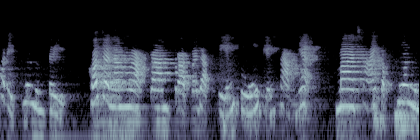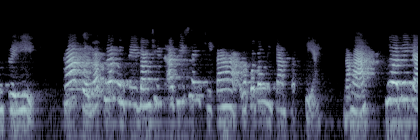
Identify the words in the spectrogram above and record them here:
ผลิตเครื่องดนตรีเขาจะนำหลักการปรับระดับเสียงสูงเสียงต่ำเนี่ยมาใช้กับเครื่องดนตรี ถ้าเกิดว่าเครื่องดนตรีบางชิ้นอาทิเช่นกีตาร์เราก็ต้องมีการปรับเสียง นะคะ เพื่อที่จะ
